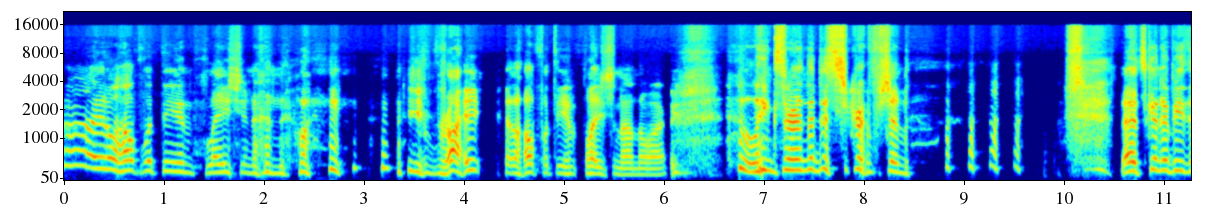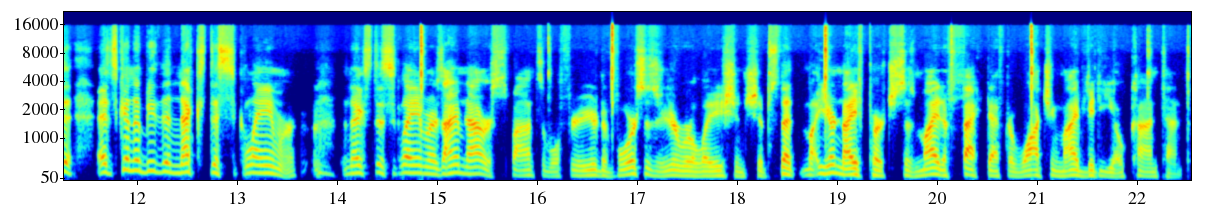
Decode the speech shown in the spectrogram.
oh, it'll help with the inflation on the way. You're right. It'll help with the inflation on the way. Links are in the description. that's gonna be the that's gonna be the next disclaimer. The next disclaimer is I am not responsible for your divorces or your relationships that my, your knife purchases might affect after watching my video content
